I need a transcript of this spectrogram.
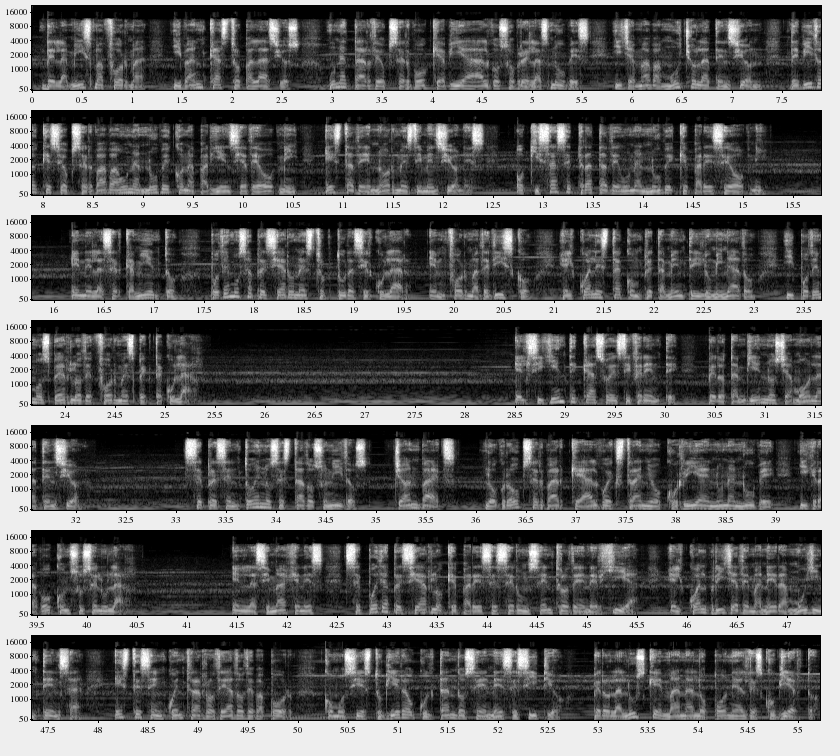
De la misma forma, Iván Castro Palacios una tarde observó que había algo sobre las nubes y llamaba mucho la atención debido a que se observaba una nube con apariencia de ovni, esta de enormes dimensiones, o quizás se trata de una nube que parece ovni. En el acercamiento podemos apreciar una estructura circular, en forma de disco, el cual está completamente iluminado y podemos verlo de forma espectacular. El siguiente caso es diferente, pero también nos llamó la atención. Se presentó en los Estados Unidos, John Bax logró observar que algo extraño ocurría en una nube y grabó con su celular. En las imágenes se puede apreciar lo que parece ser un centro de energía, el cual brilla de manera muy intensa, este se encuentra rodeado de vapor, como si estuviera ocultándose en ese sitio, pero la luz que emana lo pone al descubierto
